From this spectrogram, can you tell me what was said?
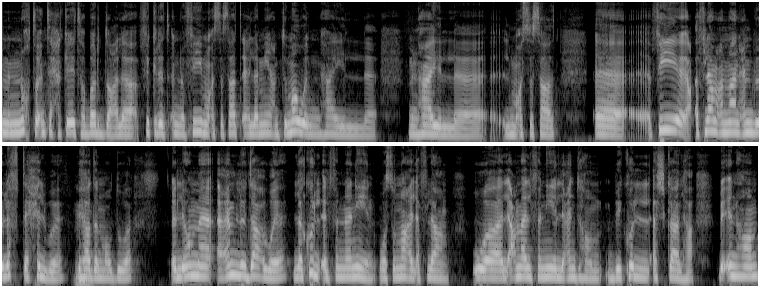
من نقطة أنت حكيتها برضو على فكرة إنه في مؤسسات إعلامية عم تمول من هاي ال- من هاي ال- المؤسسات. آه، في أفلام عمان عملوا لفتة حلوة بهذا الموضوع. اللي هم عملوا دعوة لكل الفنانين وصناع الأفلام. والأعمال الفنية اللي عندهم بكل أشكالها بإنهم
